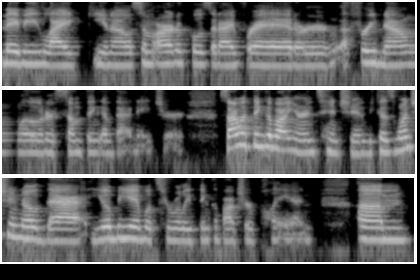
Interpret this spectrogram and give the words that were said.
maybe like you know some articles that I've read or a free download or something of that nature. So I would think about your intention because once you know that, you'll be able to really think about your plan. Um,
